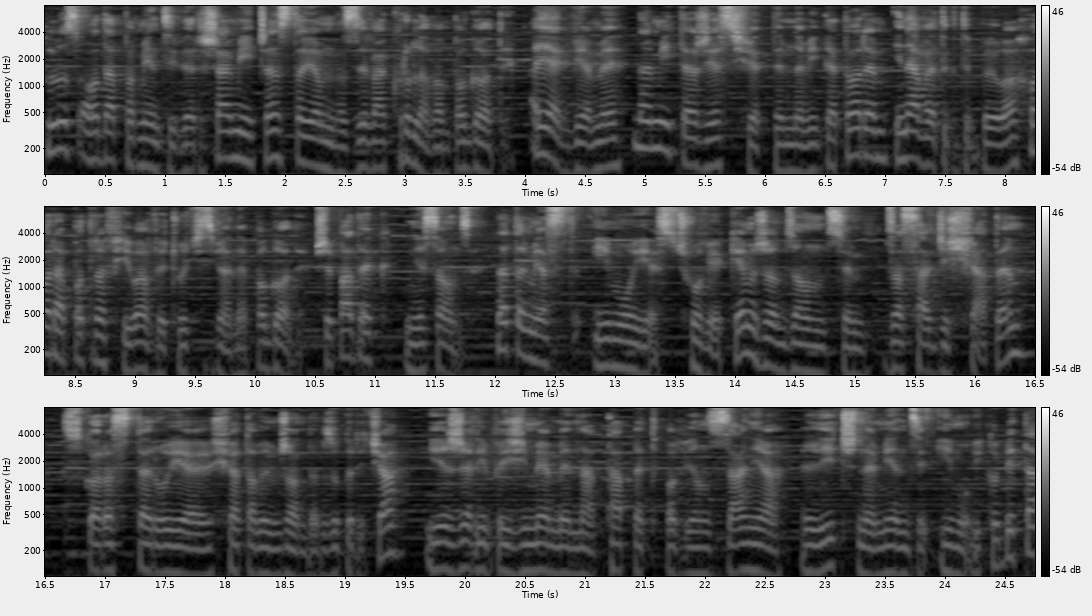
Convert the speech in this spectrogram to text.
Plus Oda pomiędzy wierszami często ją nazywa królową pogody. A jak wiemy, Nami też jest świetnym nawigatorem i nawet gdy była chora potrafiła wyczuć zmianę pogody. Przypadek? Nie sądzę. Natomiast Imu jest człowiekiem rządzącym w zasadzie światem, skoro steruje światowym rządem z ukrycia. Jeżeli weźmiemy na tapet powiązania liczne między Imu i kobietami,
